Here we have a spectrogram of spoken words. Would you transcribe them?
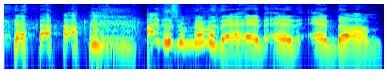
I just remember that. And, and, and, um,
